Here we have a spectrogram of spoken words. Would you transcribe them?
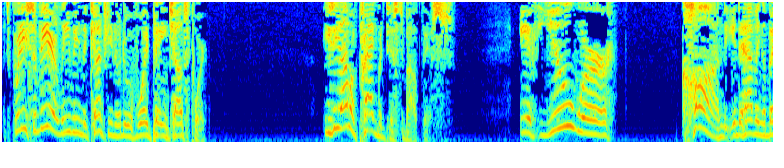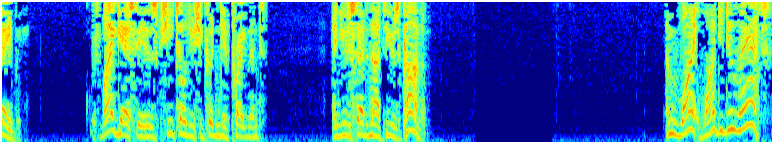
It's pretty severe leaving the country you know, to avoid paying child support. You see, I'm a pragmatist about this. If you were conned into having a baby, course, my guess is she told you she couldn't get pregnant and you decided not to use a condom. I mean, why, why'd you do that?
